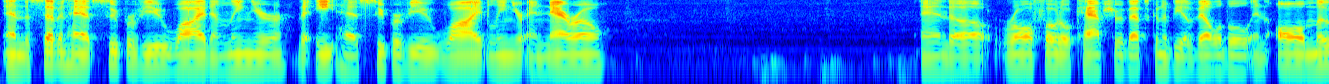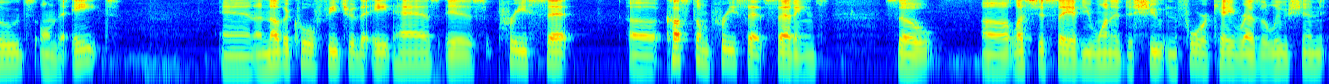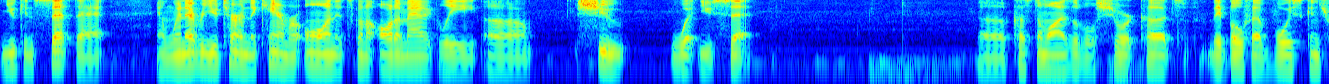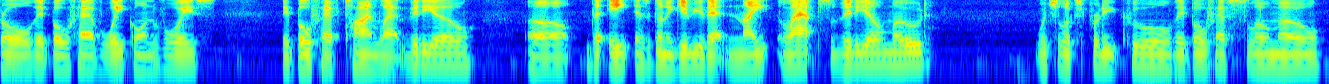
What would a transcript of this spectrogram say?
And the 7 has super view, wide, and linear. The 8 has super view, wide, linear, and narrow and uh, raw photo capture that's going to be available in all modes on the 8 and another cool feature the 8 has is preset uh, custom preset settings. So uh, let's just say if you wanted to shoot in 4k resolution you can set that. And whenever you turn the camera on it's going to automatically uh, shoot what you set uh, customizable shortcuts. They both have voice control. They both have wake on voice. They both have time lapse video. Uh, the 8 is going to give you that night lapse video mode, which looks pretty cool. They both have slow mo.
